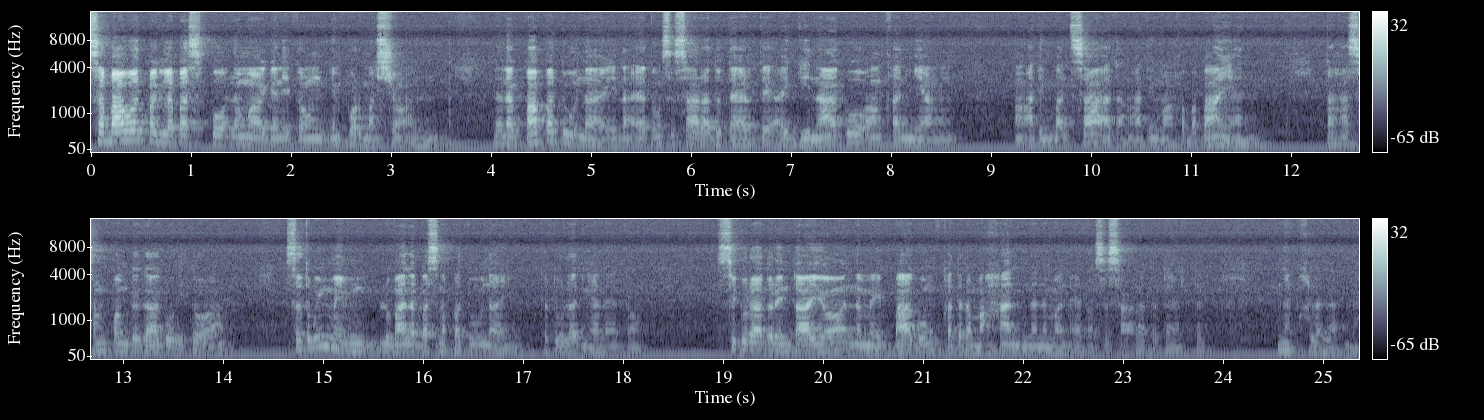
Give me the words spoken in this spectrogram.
Sa bawat paglabas po ng mga ganitong impormasyon na nagpapatunay na etong si Sara Duterte ay ginago ang kanyang ang ating bansa at ang ating mga kababayan. Tahasang panggagago ito ah. Sa tuwing may lumalabas na patunay, katulad nga nito, sigurado rin tayo na may bagong kadramahan na naman etong si Sara Duterte. Napakalala na.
